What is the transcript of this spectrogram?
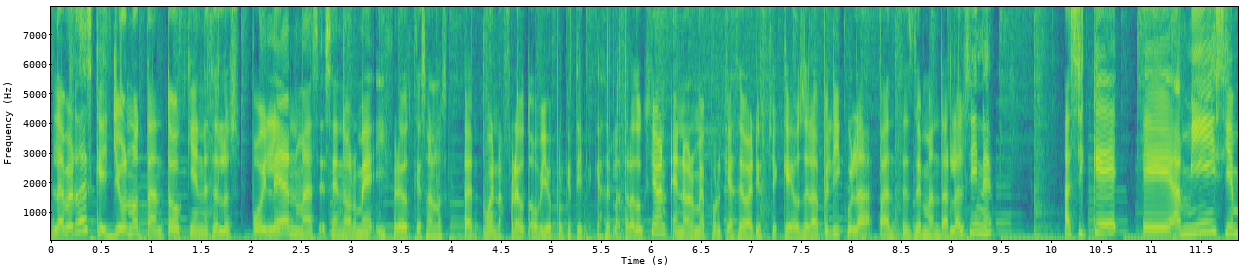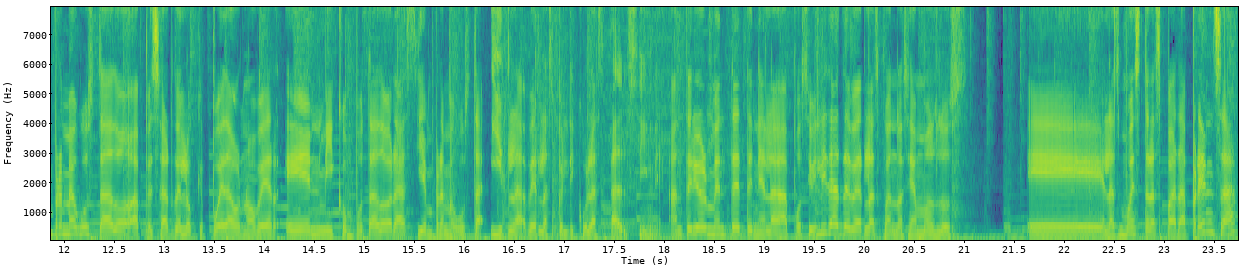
La verdad es que yo no tanto, quienes se los spoilean más es Enorme y Freud, que son los que están, bueno, Freud obvio porque tiene que hacer la traducción, Enorme porque hace varios chequeos de la película antes de mandarla al cine. Así que eh, a mí siempre me ha gustado, a pesar de lo que pueda o no ver en mi computadora, siempre me gusta ir a ver las películas al cine. Anteriormente tenía la posibilidad de verlas cuando hacíamos los, eh, las muestras para prensa.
